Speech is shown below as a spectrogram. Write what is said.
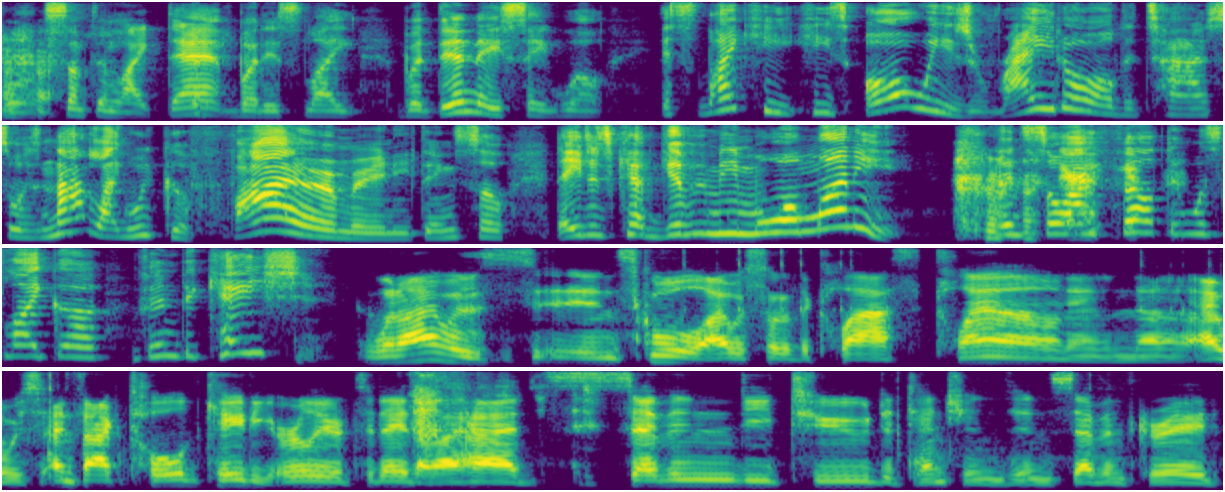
or something like that. But it's like, but then they say, well, it's like he he's always right all the time. So it's not like we could fire him or anything. So they just kept giving me more money. And so I felt it was like a vindication. When I was in school, I was sort of the class clown, and uh, I was, in fact, told Katie earlier today that I had 72 detentions in seventh grade,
